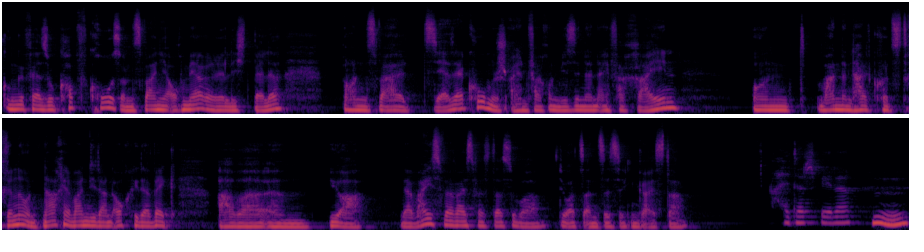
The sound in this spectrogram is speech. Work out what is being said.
ungefähr so kopfgroß und es waren ja auch mehrere Lichtbälle und es war halt sehr, sehr komisch einfach und wir sind dann einfach rein und waren dann halt kurz drinne und nachher waren die dann auch wieder weg. Aber ähm, ja, wer weiß, wer weiß, was das so war, die ortsansässigen Geister. Alter Schwede. Hm.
